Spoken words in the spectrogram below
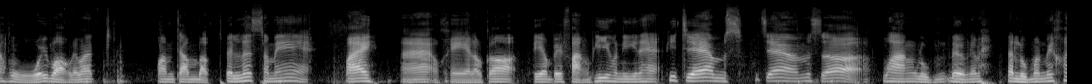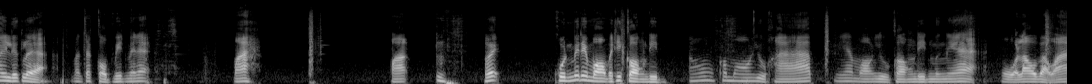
โหยบอกเลยว่า ความจำแบบเป็นเลิศซะแม่ไปอ่าโอเคแล้วก็เตรียมไปฝังพี่คนนี้นะฮะ พี่เจมส์พี่เจมส์วางหลุมเดิมได้ไหมแต่หลุมมันไม่ค่อยลึกเลยอะมันจะกบมิดไหมเนี่ยมามาเฮ้ยคุณไม่ได้มองไปที่กองดินเอ้าก็มองอยู่ครับ เนี่ยมองอยู่กองดินมึงเนี่ยโหเราแบบว่า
